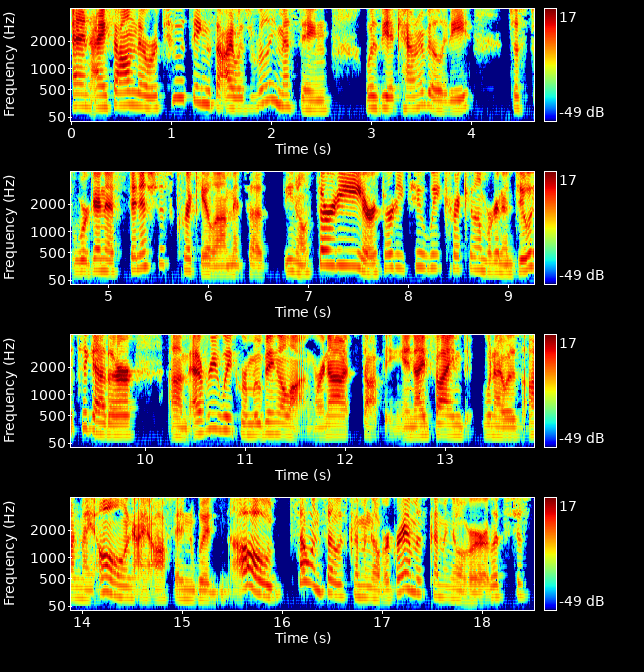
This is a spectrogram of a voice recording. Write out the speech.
And I found there were two things that I was really missing was the accountability just we're going to finish this curriculum. It's a you know 30 or 32 week curriculum. We're going to do it together. Um, every week we're moving along. We're not stopping. And i'd find when i was on my own i often would oh so and so is coming over. Grandma's coming over. Let's just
